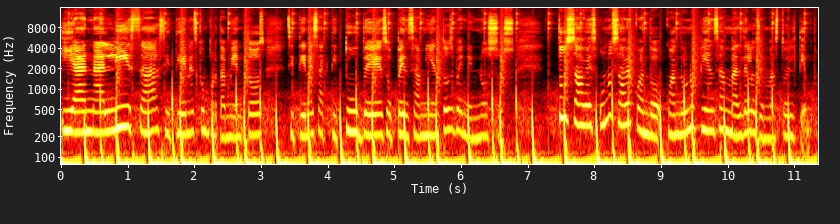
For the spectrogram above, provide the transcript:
y analiza si tienes comportamientos, si tienes actitudes o pensamientos venenosos. Tú sabes, uno sabe cuando, cuando uno piensa mal de los demás todo el tiempo.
